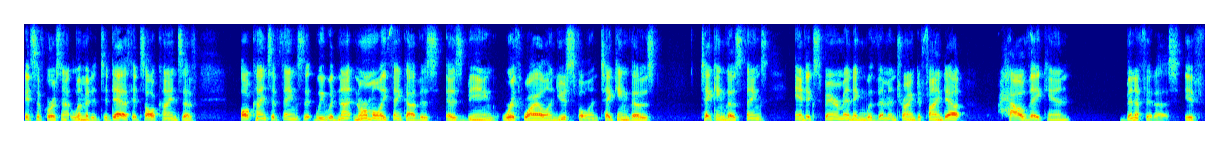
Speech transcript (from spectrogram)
it's of course not limited to death. It's all kinds of all kinds of things that we would not normally think of as as being worthwhile and useful and taking those taking those things and experimenting with them and trying to find out how they can benefit us if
